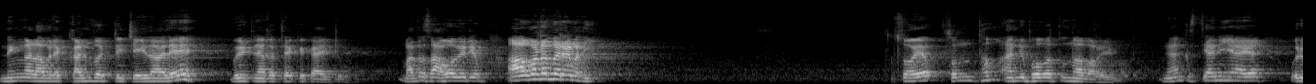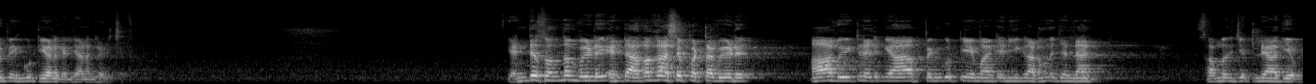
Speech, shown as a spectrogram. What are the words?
നിങ്ങൾ അവരെ കൺവെർട്ട് ചെയ്താലേ വീട്ടിനകത്തേക്ക് കയറ്റൂ. മതസാഹോദര്യം അവിടം വരെ മതി. സ്വയം സ്വന്തം അനുഭവത്തിൽ നിന്നാണ് പറയുന്നത്. ഞാൻ ക്രിസ്ത്യാനിയായ ഒരു പെൺകുട്ടിയാണ് കല്യാണം കഴിച്ചത്. എന്റെ സ്വന്തം വീട് എന്റെ അവകാശപ്പെട്ട വീട് ആ വീട്ടിലെങ്കിൽ ആ പെൺകുട്ടിയുമായിട്ട് എനിക്ക് കടന്നു ചെല്ലാൻ സമ്മതിച്ചിട്ടില്ല ആദ്യം.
